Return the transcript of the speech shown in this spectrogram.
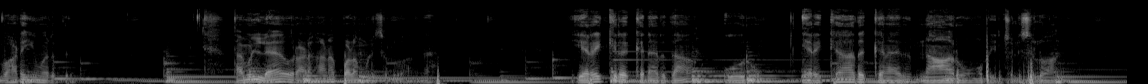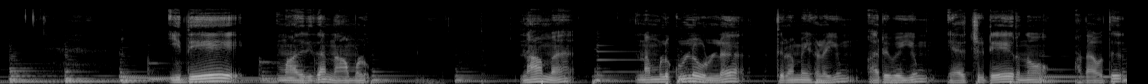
வாடையும் வருது. தமிழில் ஒரு அழகான பழமொழி சொல்லுவாங்க. இறைக்கிற கிணறு தான் ஊரும் இறைக்காத கிணறு நாரும் அப்படின்னு சொல்லி சொல்லுவாங்க. இதே மாதிரி தான் நாமளும். நாம் நம்மளுக்குள்ளே உள்ள திறமைகளையும் அறிவையும் இறைச்சிக்கிட்டே இருந்தோம். அதாவது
